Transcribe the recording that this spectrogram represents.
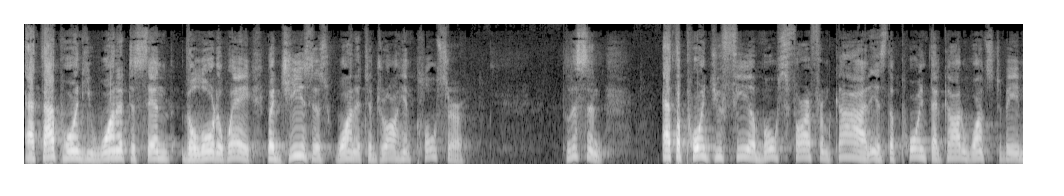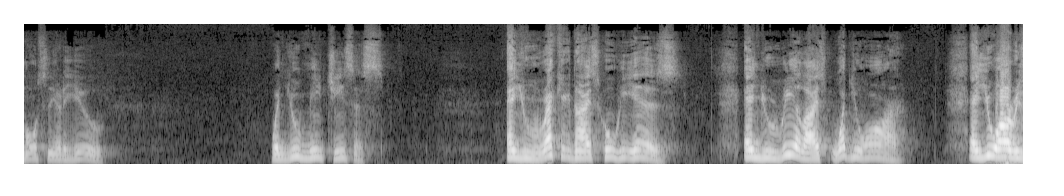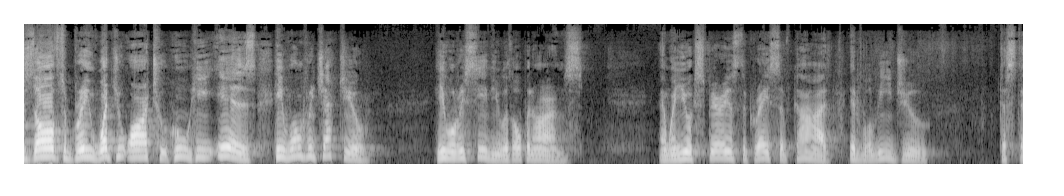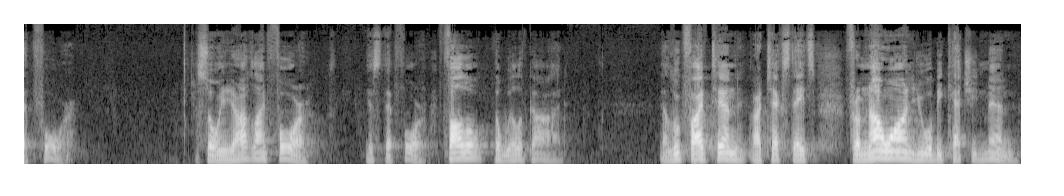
at that point he wanted to send the Lord away, but Jesus wanted to draw him closer. Listen, at the point you feel most far from God is the point that God wants to be most near to you. When you meet Jesus and you recognize who He is and you realize what you are and you are resolved to bring what you are to who He is, He won't reject you. He will receive you with open arms. And when you experience the grace of God, it will lead you to step four. So in your outline four is step four. Follow the will of God. And Luke 5:10, our text states, "From now on you will be catching men."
